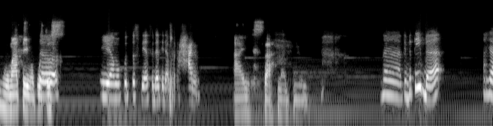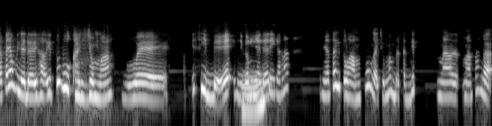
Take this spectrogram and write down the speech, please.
mau mati mau putus iya mau putus dia sudah tidak bertahan. Aisyah maju Nah tiba-tiba ternyata yang menyadari hal itu bukan cuma gue, si B juga Hmm. menyadari karena ternyata itu lampu nggak cuma berkedip, mal, apa nggak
